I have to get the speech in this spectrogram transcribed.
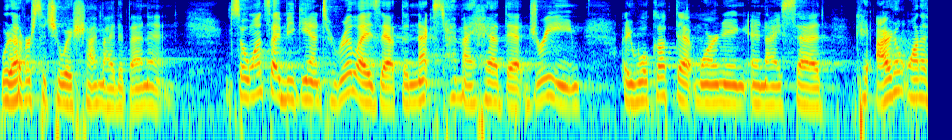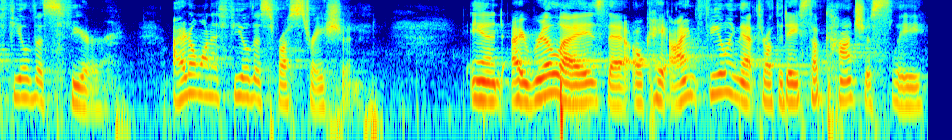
whatever situation I might have been in. So once I began to realize that, the next time I had that dream, I woke up that morning and I said, Okay, I don't want to feel this fear. I don't want to feel this frustration. And I realized that, okay, I'm feeling that throughout the day subconsciously.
